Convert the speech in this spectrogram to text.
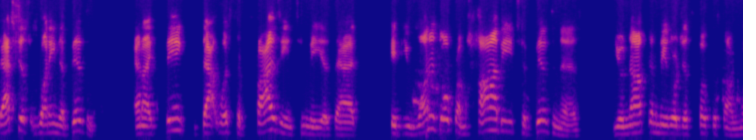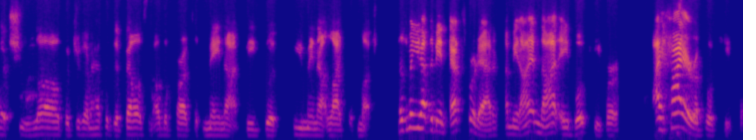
That's just running a business. And I think that was surprising to me is that if you want to go from hobby to business, you're not going to be able to just focus on what you love, but you're going to have to develop some other parts that may not be good, you may not like as much. Doesn't mean you have to be an expert at it. I mean, I am not a bookkeeper. I hire a bookkeeper.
